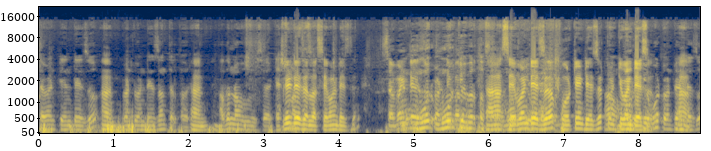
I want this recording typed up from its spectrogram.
seventeen days. Twenty one days ಅಂತ ಇರ್ತಾವ್ರಿ. ಅದು ನಾವು ತ್ರೀ ಡೇಸ್ ಅಲ್ಲ ಸೆವೆನ್ ಡೇಸ್ ಸೆವೆನ್ ಡೇಸ್ ಮೂರ್ ಕ್ಯೂಬ್ ಇರ್ತಾವ seven days fourteen days twenty one days twenty one days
